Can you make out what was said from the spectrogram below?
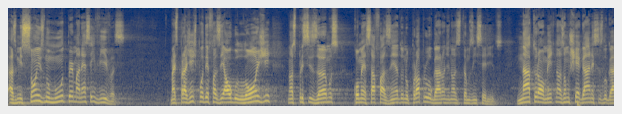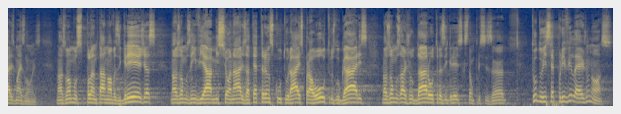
as missões no mundo permanecem vivas mas para a gente poder fazer algo longe, nós precisamos começar fazendo no próprio lugar onde nós estamos inseridos. Naturalmente, nós vamos chegar nesses lugares mais longe. Nós vamos plantar novas igrejas, nós vamos enviar missionários até transculturais para outros lugares, nós vamos ajudar outras igrejas que estão precisando. Tudo isso é privilégio nosso.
